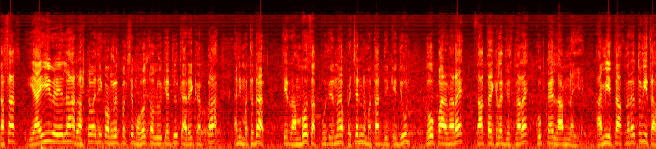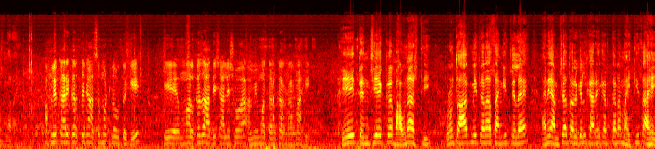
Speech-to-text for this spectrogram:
तसाच याही वेळेला राष्ट्रवादी काँग्रेस पक्ष मोहोळ तालुक्यातील कार्यकर्ता आणि मतदार हे रामभाऊ सातपुतेंना प्रचंड मताधिक्य देऊन तो पाळणार आहे. सात तारखेला दिसणार आहे. खूप काही लांब नाही आहे आम्ही इथं असणार आहे. तुम्ही इथं असणार आहे. आपल्या कार्यकर्त्याने असं म्हटलं होतं की की मालकाचा आदेश आल्याशिवाय आम्ही मतदान करणार नाही. हे त्यांची एक भावना असती. परंतु आज मी त्यांना सांगितलेलं आहे आणि आमच्या तालुक्यातील कार्यकर्त्यांना माहितीच आहे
